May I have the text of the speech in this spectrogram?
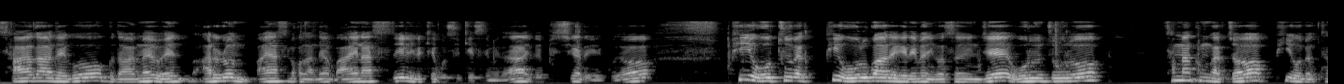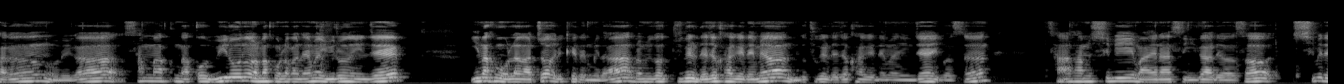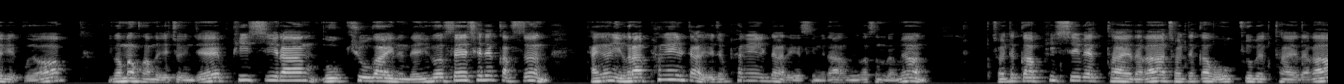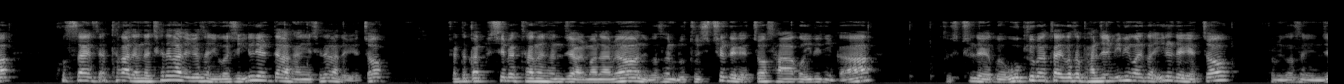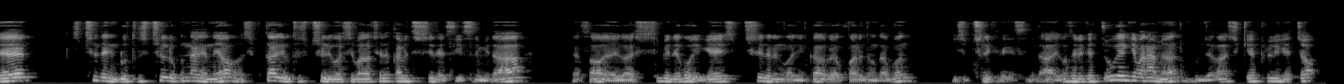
4가 되고 그 다음에 왼 아래로 마이너스 바꿔놨네요. 마이너스 1 이렇게 볼 수 있겠습니다. 이거 PC가 되겠고요. P52 P5가 되게 되면 이것은 이제 오른쪽으로 3만큼 갔죠. P5 벡터는 우리가 3만큼 갔고 위로는 얼마큼 올라가냐면 위로는 이제 이만큼 올라갔죠. 이렇게 됩니다. 그럼 이거 두 개를 내적하게 되면 이거 두 개를 내적하게 되면 이제 이것은 4, 3, 12 마이너스 2가 되어서 10이 되겠고요. 이것만 구하면 되겠죠. 이제 PC랑 OQ가 있는데 이것의 최대값은 당연히 이거랑 평행일대가 되겠죠. 평행일대가 되겠습니다. 그럼 이것은 그러면 절대값 PC 벡터에다가 절대값 OQ 벡터에다가 코사인 세타가 되는데 최대가 되기 위해서는 이것이 1일 때가 당연히 최대가 되겠죠. 절대값 PC 벡터는 현재 얼마냐면 이것은 루트 17 되겠죠. 4하고 1이니까 루트 17 되겠고요. OQ 벡터 이것은 반지름 1인 거니까 1 되겠죠. 그럼 이것은 이제 17 되니 루트 17로 끝나겠네요. 10 더하기 루트 17 이것이 바로 최대값이 뜻이 될 수 있습니다. 그래서 여기가 10이 되고 이게 17이 되는 거니까 우리가 구하는 정답은 27 이렇게 되겠습니다. 이것을 이렇게 쪼개기만 하면 문제가 쉽게 풀리겠죠.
